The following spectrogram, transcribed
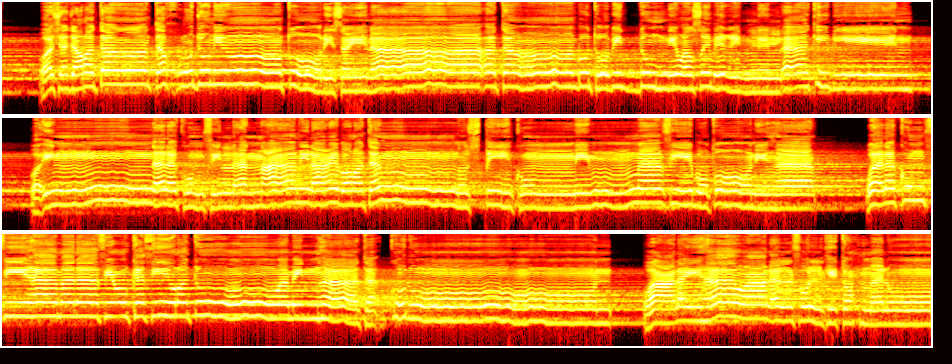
وشجرة تخرج من طور سيناء تنبت بالدهن وصبغ للآكلين. وإن لكم في الأنعام لعبرة نسقيكم مما في بطونها. ولكم فيها منافع كثيرة ومنها تأكلون وعليها وعلى الفلك تحملون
